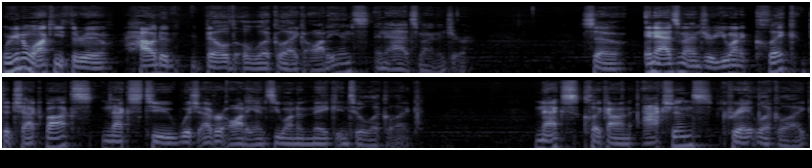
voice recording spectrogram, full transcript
we're going to walk you through how to build a lookalike audience in Ads Manager. So in Ads Manager, you want to click the checkbox next to whichever audience you want to make into a lookalike. Next, click on Actions, Create Lookalike.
